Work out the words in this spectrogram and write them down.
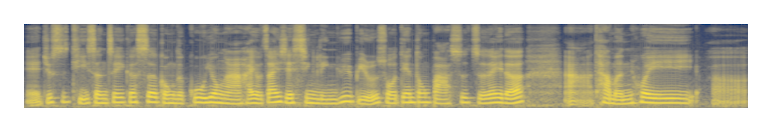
诶，就是提升这个社工的雇佣啊，还有在一些新领域，比如说电动巴士之类的啊，他们会呃。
